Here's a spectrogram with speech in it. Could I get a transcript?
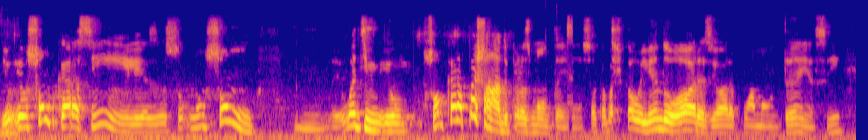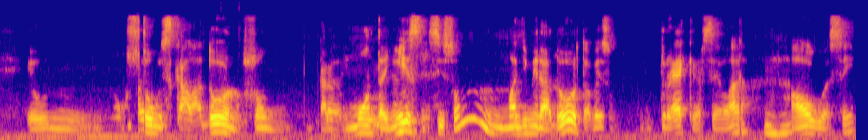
Eu, eu, sou um cara assim, Elias, eu sou, não sou um. Eu, admiro, eu sou um cara apaixonado pelas montanhas, né? só que eu ficar olhando horas e horas para uma montanha, assim. Eu não sou um escalador, não sou um cara montanhista, se sou um admirador, talvez um trekker, sei lá, Uhum. algo assim.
